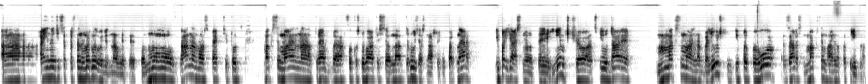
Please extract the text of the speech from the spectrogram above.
А, іноді це просто неможливо відновити. Тому в даному аспекті тут максимально треба фокусуватися на друзях наших і партнерах і пояснювати їм, що ці удари максимально болючі, і ППО зараз максимально потрібно.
